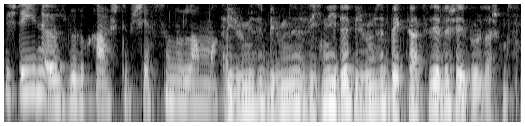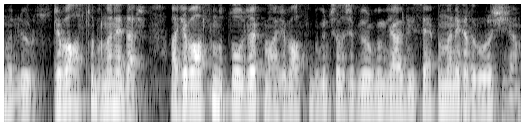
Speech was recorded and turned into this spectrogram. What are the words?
İşte yine özgürlük karşıtı bir şey sınırlanmak. Birbirimizi birbirimizin zihniyle, birbirimizin beklentileriyle şey yapıyoruz aşkım. Sınırlıyoruz. Acaba Aslı buna ne der? Acaba Aslı mutlu olacak mı? Acaba Aslı bugün çalışıp yorgun geldiyse onunla ne kadar uğraşacağım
